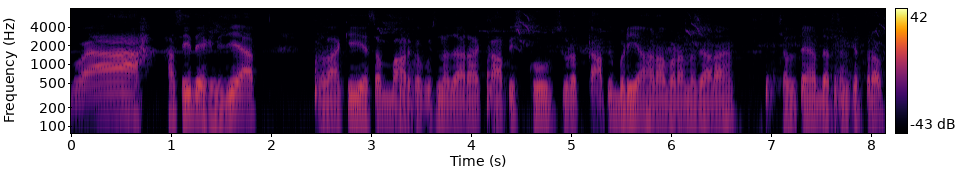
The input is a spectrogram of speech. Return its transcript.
वाह, हँसी देख लीजिए आप। और बाकी ये सब बाहर का कुछ नज़ारा है, काफ़ी खूबसूरत, काफ़ी बढ़िया हरा भरा नज़ारा है। चलते हैं दर्शन की तरफ़।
